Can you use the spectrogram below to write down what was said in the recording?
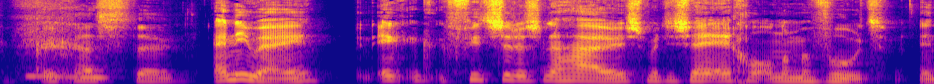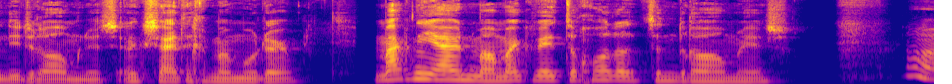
ik ga stuk. Anyway, ik, ik fietste dus naar huis met die zeeegel onder mijn voet. In die droom dus. En ik zei tegen mijn moeder... Maakt niet uit, mama. Ik weet toch wel dat het een droom is. Oh,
